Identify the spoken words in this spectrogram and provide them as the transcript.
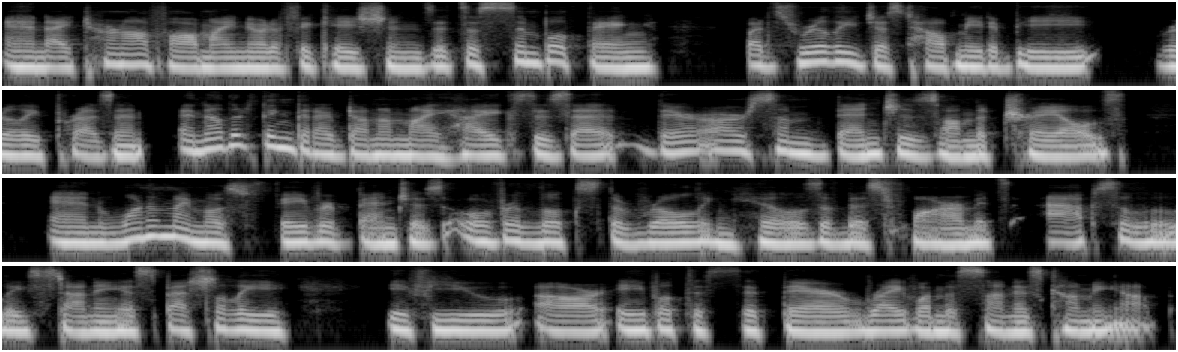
and I turn off all my notifications. It's a simple thing, but it's really just helped me to be really present. Another thing that I've done on my hikes is that there are some benches on the trails. And one of my most favorite benches overlooks the rolling hills of this farm. It's absolutely stunning, especially if you are able to sit there right when the sun is coming up.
